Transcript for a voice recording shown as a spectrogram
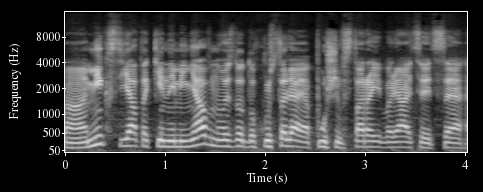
А, мікс я таки не міняв, ну ось до, до хрусталя я пушив старої варіацію: це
